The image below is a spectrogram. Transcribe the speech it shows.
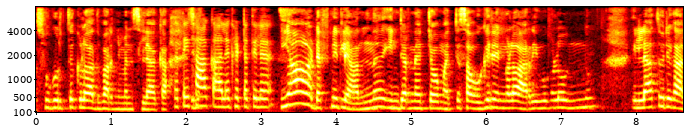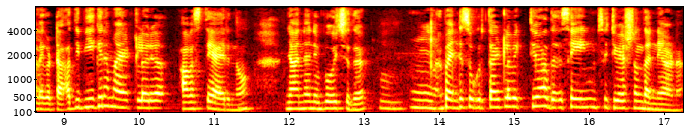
സുഹൃത്തുക്കളും അത് പറഞ്ഞ് മനസ്സിലാക്കുക പ്രത്യേകിച്ച് ആ കാലഘട്ടത്തിൽ. യാ ഡെഫിനറ്റ്ലി അന്ന് ഇന്റർനെറ്റോ മറ്റ് സൗകര്യങ്ങളോ അറിവുകളോ ഒന്നും ഇല്ലാത്തൊരു കാലഘട്ടം. അതിഭീകരമായിട്ടുള്ളൊരു അവസ്ഥയായിരുന്നു. ഞാൻ അനുഭവിച്ചത് അപ്പം എന്റെ സുഹൃത്തായിട്ടുള്ള വ്യക്തിയും അത് സെയിം സിറ്റുവേഷൻ തന്നെയാണ്.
